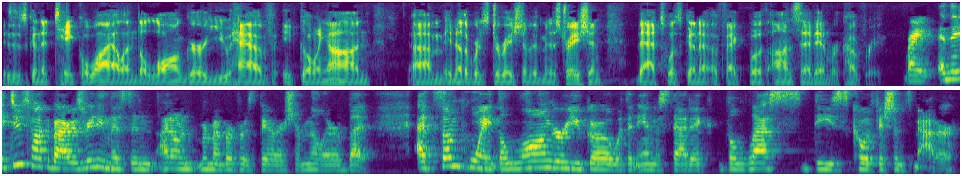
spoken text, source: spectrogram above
is it's going to take a while, and the longer you have it going on, um, in other words, duration of administration, that's what's going to affect both onset and recovery. Right. And they do talk about, I was reading this and I don't remember if it was Barash or Miller, but at some point, the longer you go with an anesthetic, the less these coefficients matter.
